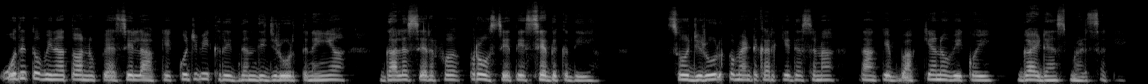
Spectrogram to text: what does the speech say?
ਉਹਦੇ ਤੋਂ ਬਿਨਾ ਤੁਹਾਨੂੰ ਪੈਸੇ ਲਾ ਕੇ ਕੁਝ ਵੀ ਖਰੀਦਣ ਦੀ ਜ਼ਰੂਰਤ ਨਹੀਂ ਆ, ਗੱਲ ਸਿਰਫ ਭਰੋਸੇ ਤੇ ਸਿਦਕ ਦੀ ਆ। ਸੋ ਜਰੂਰ ਕਮੈਂਟ ਕਰਕੇ ਦੱਸਣਾ ਤਾਂ ਕਿ ਬਾਕੀਆਂ ਨੂੰ ਵੀ ਕੋਈ ਗਾਈਡੈਂਸ ਮਿਲ ਸਕੇ।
